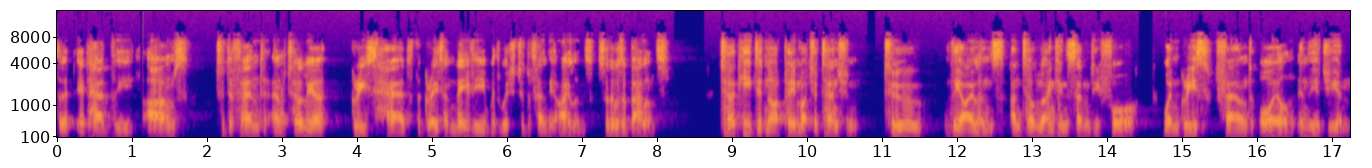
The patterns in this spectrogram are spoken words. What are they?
that it had the arms to defend Anatolia. Greece had the greater navy with which to defend the islands. So there was a balance. Turkey did not pay much attention to the islands until 1974, when Greece found oil in the Aegean.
